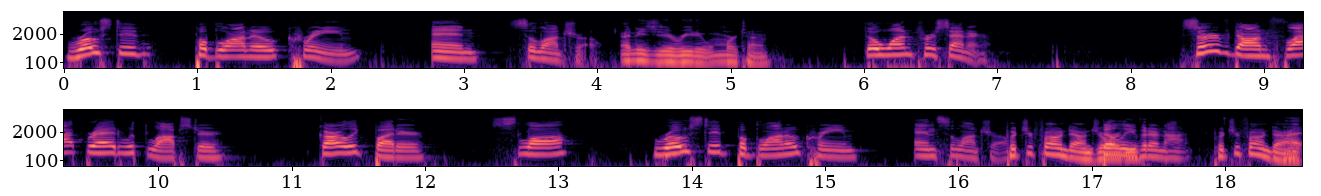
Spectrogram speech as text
roasted poblano cream, and cilantro. I need you to read it one more time. The one percenter. Served on flatbread with lobster, garlic butter, slaw, roasted poblano cream, and cilantro. Put your phone down, Jordan. Believe it or not. Put your phone down.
